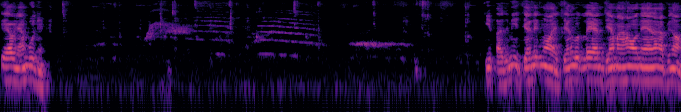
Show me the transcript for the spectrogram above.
แก้วหยังบุญนี่คลิปอาจจะมีเสียงเล็กน้อย เสียงรถแลนเสียงมาเฮาแน่นะครับพี่น้อง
